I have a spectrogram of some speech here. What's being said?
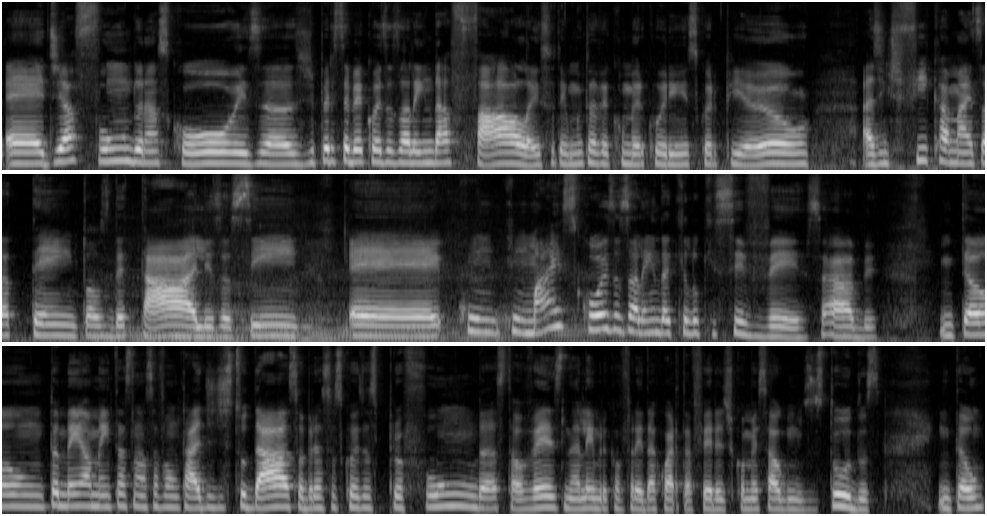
é, de a fundo nas coisas, de perceber coisas além da fala. Isso tem muito a ver com Mercúrio e Escorpião a gente fica mais atento aos detalhes, assim, é, com, com mais coisas além daquilo que se vê, sabe? Então, também aumenta a nossa vontade de estudar sobre essas coisas profundas, talvez, né? Lembra que eu falei da quarta-feira de começar alguns estudos? Então,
